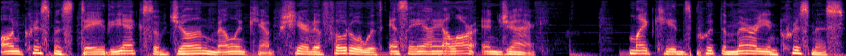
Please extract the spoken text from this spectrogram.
On Christmas Day the ex of John Mellencamp shared a photo with Sailor and Jack. My kids put the Merry in Christmas.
